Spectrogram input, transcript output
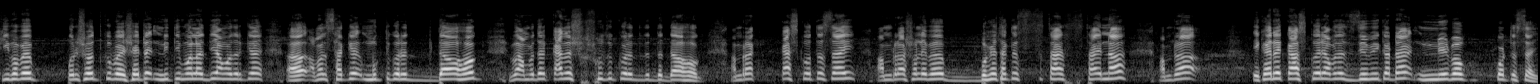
কীভাবে পরিশোধ করবে, সেটা নীতিমালা দিয়ে আমাদেরকে আমাদের স্যারকে মুক্তি করে দেওয়া হোক এবং আমাদের কাজের সুযোগ করে দেওয়া হোক। আমরা কাজ করতে চাই, আমরা আসলে এভাবে বসে থাকতে চাই না, আমরা এখানে কাজ করে আমাদের জীবিকাটা নির্বাহ করতে চাই।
